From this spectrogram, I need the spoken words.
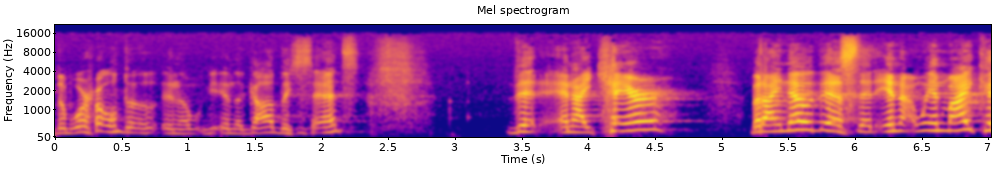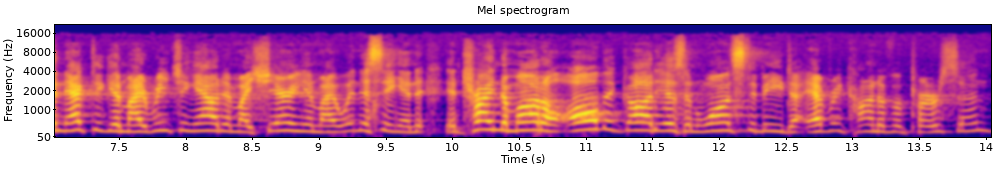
the world in a, in the godly sense, that, and I care, but I know this that in, in my connecting, in my reaching out, in my sharing, in my witnessing, and in trying to model all that God is and wants to be to every kind of a person,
